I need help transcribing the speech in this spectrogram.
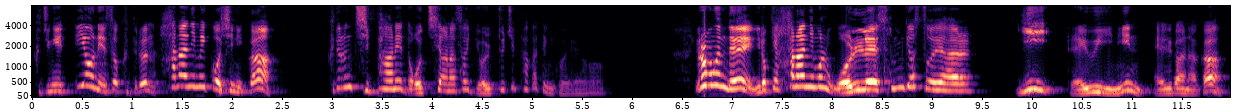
그 중에 띄어내서 그들은 하나님의 것이니까 그들은 지파 안에 넣지 않아서 12지파가 된 거예요. 여러분 근데 이렇게 하나님을 원래 섬겼어야 할 이 레위인인 엘가나가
